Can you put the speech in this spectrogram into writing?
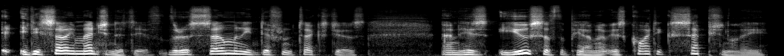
It, it is so imaginative. There are so many different textures, and his use of the piano is quite exceptionally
